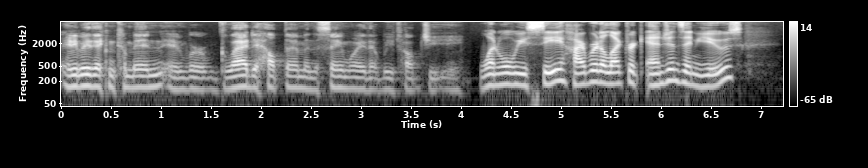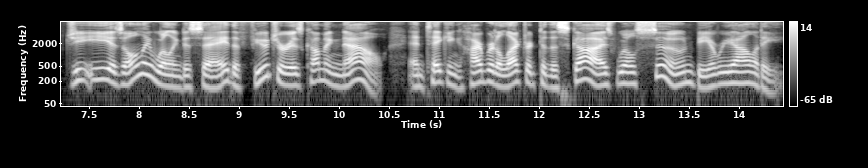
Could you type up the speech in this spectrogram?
anybody that can come in, and we're glad to help them in the same way that we've helped GE. When will we see hybrid electric engines in use? GE is only willing to say the future is coming now, and taking hybrid electric to the skies will soon be a reality.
